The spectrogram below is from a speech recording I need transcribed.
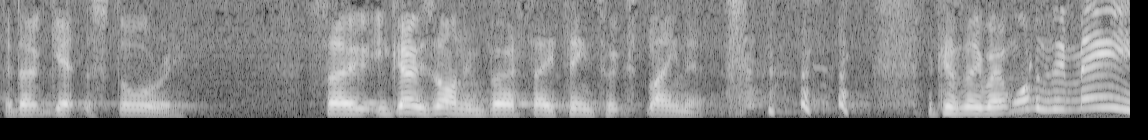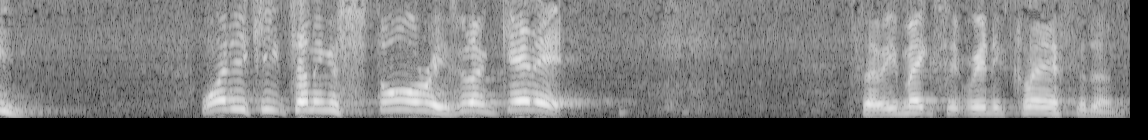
They don't get the story. So he goes on in verse 18 to explain it. because they went, what does it mean? Why do you keep telling us stories? We don't get it. So he makes it really clear for them.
